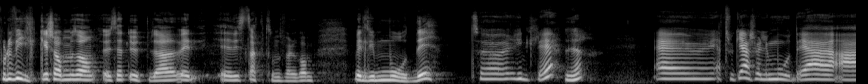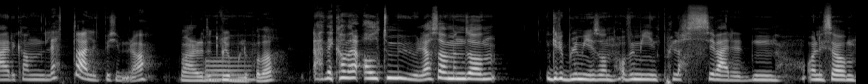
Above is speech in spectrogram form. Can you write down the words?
For du virker som en sånn, sett utenfra, vi snakket om det før du kom, veldig modig. Så hyggelig. Ja. Eh, jeg tror ikke jeg er så veldig modig. Jeg er, kan lett være litt bekymra. Hva er det du grubler på da? Det kan være alt mulig, altså, men sånn Grubler mye sånn over min plass i verden og liksom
